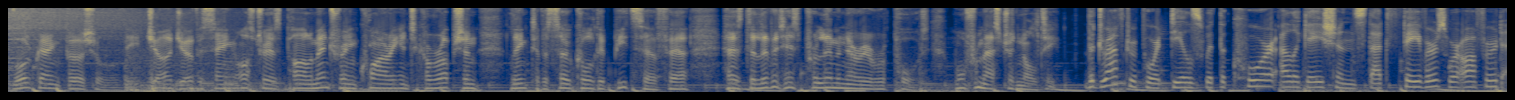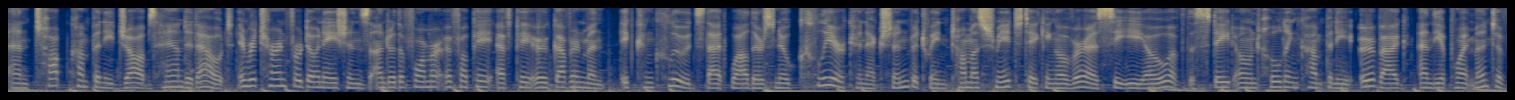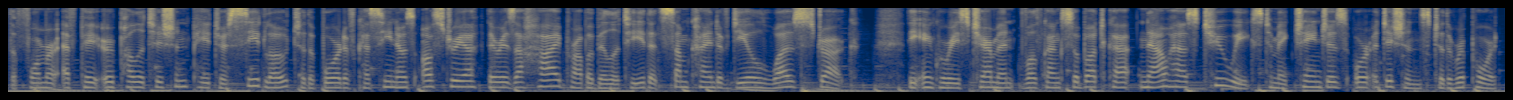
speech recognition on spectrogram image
Wolfgang Perschel, the judge overseeing Austria's parliamentary inquiry into corruption linked to the so-called Ibiza affair, has delivered his preliminary report. More from Astrid Nolte. The draft report deals with the core allegations that favors were offered and top company jobs handed out in return for donations under the former ÖVP FPÖ government. It concludes that while there's no clear connection between Thomas Schmid taking over as CEO of the state-owned holding company ÖBAG and the appointment of the former FPÖ politician Peter Siedlow to the board of Casinos Austria, there is a high probability that some kind of deal was struck. The inquiry's chairman, Wolfgang Sobotka, now has two weeks to make changes or additions to the report.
